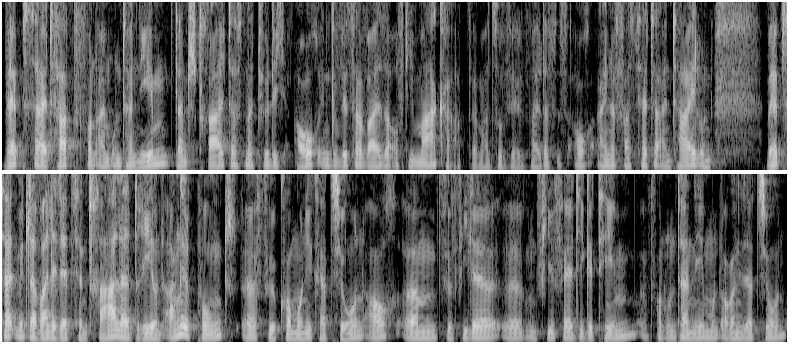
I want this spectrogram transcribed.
Website habe von einem Unternehmen, dann strahlt das natürlich auch in gewisser Weise auf die Marke ab, wenn man so will, weil das ist auch eine Facette, ein Teil. Und Website mittlerweile der zentrale Dreh- und Angelpunkt äh, für Kommunikation auch ähm, für viele äh, und vielfältige Themen von Unternehmen und Organisationen.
